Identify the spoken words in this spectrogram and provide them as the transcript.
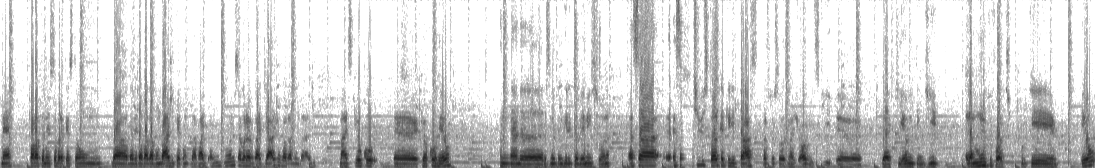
né? Fala também sobre a questão da, da lei da vagabundagem, que é da, não lembro se agora é vadiagem ou vagabundagem, mas que, ocor, é, que ocorreu né, nesse meio tempo que ele também menciona, essa, essa ativa histórica que ele traz para as pessoas mais jovens, que, é, é, que eu entendi, ela é muito forte, porque eu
